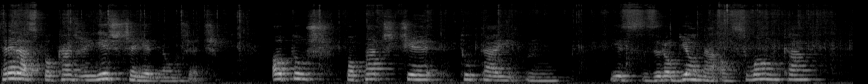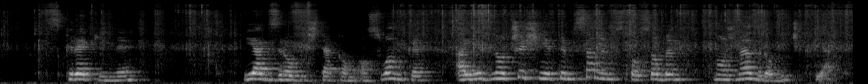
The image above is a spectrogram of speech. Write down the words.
teraz pokażę jeszcze jedną rzecz. Otóż popatrzcie, tutaj mm, jest zrobiona osłonka krepiny. Jak zrobić taką osłonkę, a jednocześnie tym samym sposobem można zrobić kwiat.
